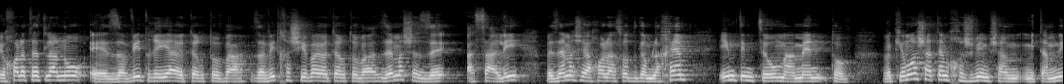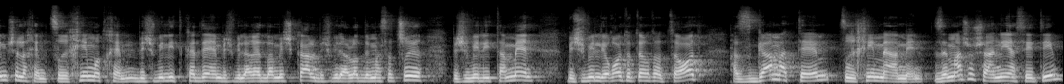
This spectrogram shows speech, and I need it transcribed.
יכול לתת לנו אה, זווית ראייה יותר טובה, זווית חשיבה יותר טובה. זה מה שזה עשה לי, וזה מה שיכול לעשות גם לכם, אם תמצאו מאמן טוב. וכמו שאתם חושבים שהמתאמנים שלכם צריכים אתכם בשביל להתקדם, בשביל לרדת במשקל, בשביל לעלות במסת שריר, בשביל להתאמן, בשביל לראות יותר תוצאות, אז גם אתם צריכים מאמן. זה משהו שאני עשיתי.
